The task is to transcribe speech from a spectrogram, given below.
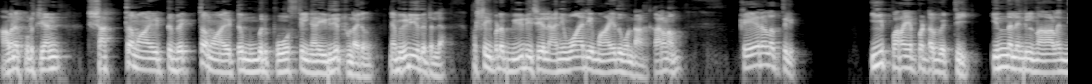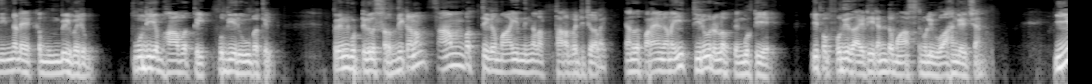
അവനെക്കുറിച്ച് ഞാൻ ശക്തമായിട്ട് വ്യക്തമായിട്ട് മുമ്പ് ഒരു പോസ്റ്റിൽ ഞാൻ എഴുതിയിട്ടുണ്ടായിരുന്നു. ഞാൻ വീഡിയോ ചെയ്തിട്ടില്ല. പക്ഷെ ഇവിടെ വീഡിയോ ചെയ്യൽ അനിവാര്യമായതുകൊണ്ടാണ്. കാരണം കേരളത്തിൽ ഈ പറയപ്പെട്ട വ്യക്തി ഇന്നല്ലെങ്കിൽ നാളെ നിങ്ങളുടെയൊക്കെ മുമ്പിൽ വരും. പുതിയ ഭാവത്തിൽ പുതിയ രൂപത്തിൽ. പെൺകുട്ടികൾ ശ്രദ്ധിക്കണം. സാമ്പത്തികമായി നിങ്ങളെ തറ കളയും. ഞാനത് പറയാൻ കാരണം ഈ തിരൂരുള്ള പെൺകുട്ടിയെ ഇപ്പോൾ പുതിയതായിട്ട് ഈ രണ്ട് മാസത്തിനുള്ളിൽ വിവാഹം കഴിച്ചാണ്. ഈ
